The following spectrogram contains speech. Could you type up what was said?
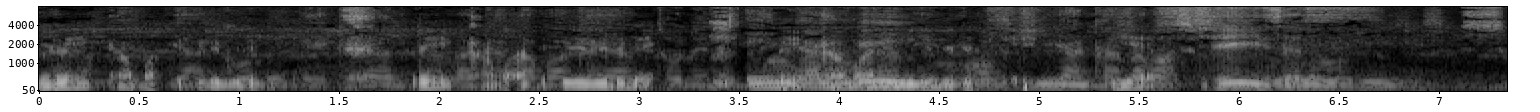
Yaba Rika ba di Yakole kibiribi. Lebre Kayantana Rika ba di Kalaba kibiribi. Kayantole Lebre In the Rika ba di name kibiribi. of Jesus. Yakalaba Yes. In the name of Jesus Jesus.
